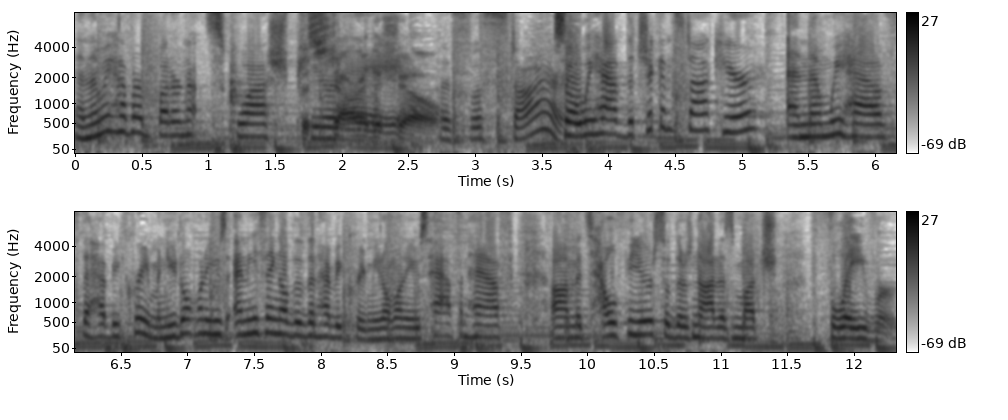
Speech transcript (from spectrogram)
And then we have our butternut squash puree. The puree. star of the show. That's the star. So we have the chicken stock here, and then we have the heavy cream. And you don't want to use anything other than heavy cream. You don't want to use half and half. Um, it's healthier, so there's not as much flavor.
